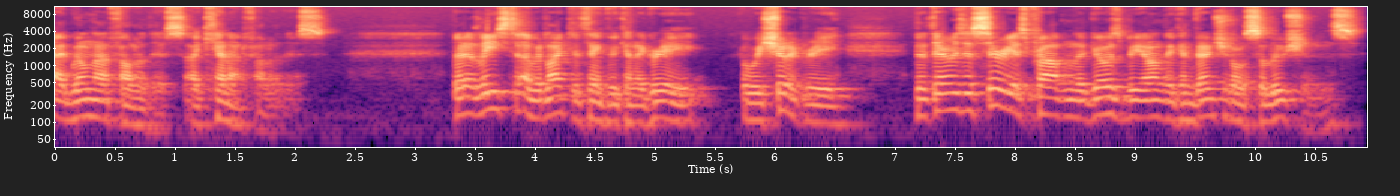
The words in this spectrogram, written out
I will not follow this. I cannot follow this. But at least I would like to think we can agree, or we should agree, that there is a serious problem that goes beyond the conventional solutions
